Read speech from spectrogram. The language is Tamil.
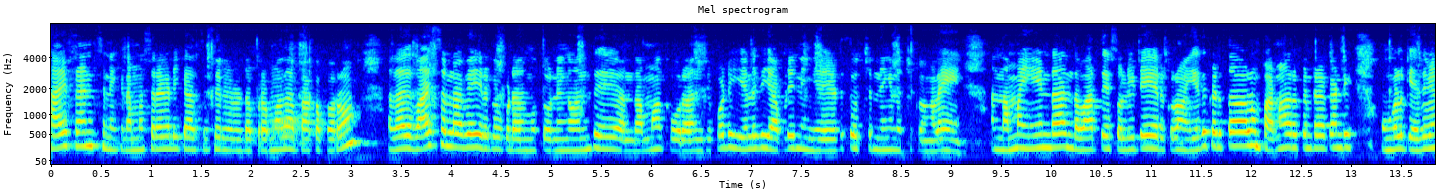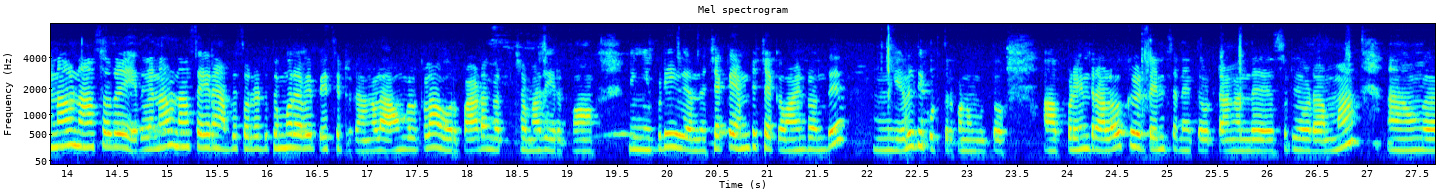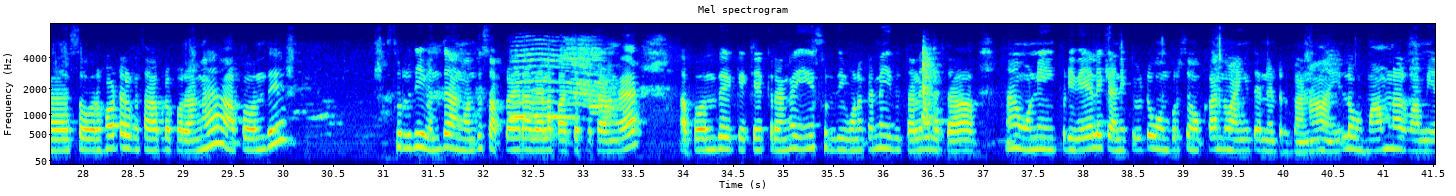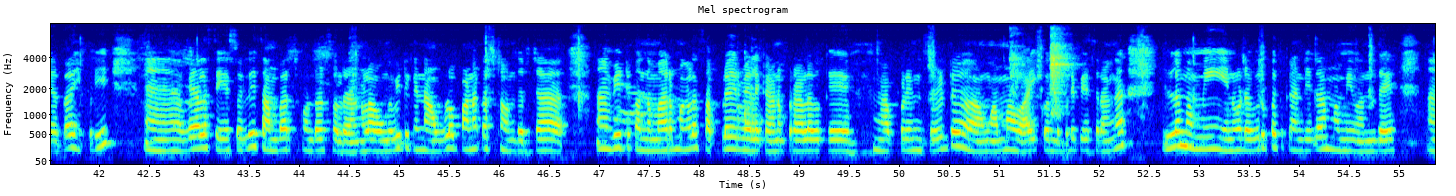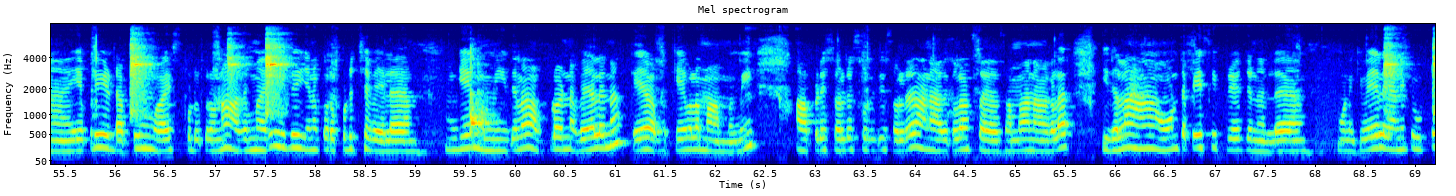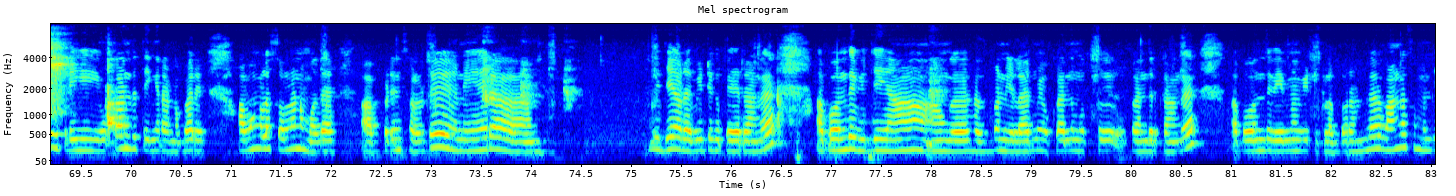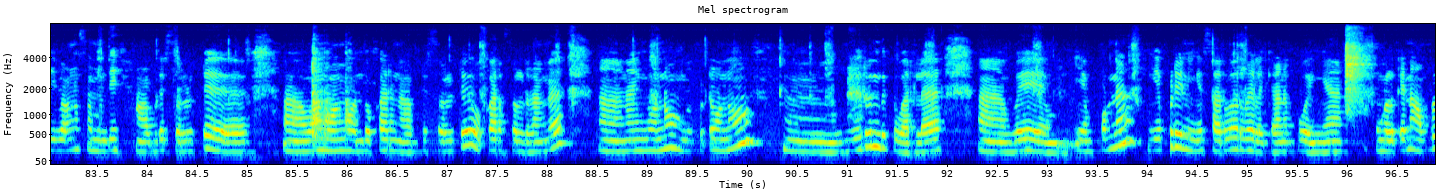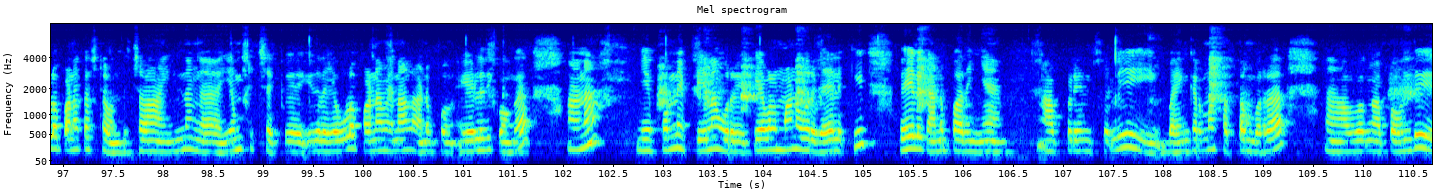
ஹாய் ஃப்ரெண்ட்ஸ் இன்றைக்கி நம்ம சிறகடி காசு சீரியலோட ப்ரொமோ தான் பார்க்க போகிறோம் அதாவது வாய்ஸ் சொல்லாவே இருக்கக்கூடாது முத்து. நீங்கள் வந்து அந்த அம்மாவுக்கு ஒரு அஞ்சு கோடி எழுதி அப்படியே நீங்கள் எடுத்து வச்சுருந்தீங்கன்னு வச்சுக்கோங்களேன். அந்த அம்மா ஏன்டா இந்த வார்த்தையை சொல்லிகிட்டே இருக்கிறோம்? எதுக்கு எடுத்தாலும் பணம் இருக்குன்றக்காண்டி உங்களுக்கு எது வேணாலும் நான் சொல்கிறேன் எது வேணாலும் நான் செய்கிறேன் அப்படி சொல்லிட்டு திமுறாவே பேசிகிட்டு இருக்காங்களா அவங்களுக்குலாம் ஒரு பாடம் கற்ற மாதிரி இருக்கும். நீங்கள் இப்படி அந்த செக்கை எம்டி செக்கை வாங்கிட்டு வந்து எழுதி கொடுத்துருக்கணும் முத்து. அப்படின்ற அளவுக்கு டென்ஷன் ஏற்றி விட்டாங்க அந்த சுட்டியோட அம்மா. அவங்க ஸோ ஒரு ஹோட்டலுக்கு சாப்பிட போகிறாங்க அப்போ வந்து perder சுருதி வந்து அங்கே வந்து சப்ளையராக வேலை பார்த்துட்ருக்காங்க அப்போ வந்து கே கேட்குறாங்க ஏன் சுருதி உனக்கு என்ன இது தலையிலத்தா ஆ உன்னை இப்படி வேலைக்கு அனுப்பிவிட்டு உன் புருஷன் உட்காந்து வாங்கி தந்துட்டுருக்கானா இல்லை உன் மாமனார் மாமியார் தான் இப்படி வேலை செய்ய சொல்லி சம்பாரிச்சு கொண்டு வர சொல்கிறாங்களா உங்கள் வீட்டுக்கு என்ன அவ்வளோ பண கஷ்டம் வந்துருச்சா? வீட்டுக்கு அந்த மருமகளை சப்ளையர் வேலைக்கு அனுப்புகிற அளவுக்கு அப்படின்னு சொல்லிட்டு அவங்க அம்மா வாய்க்கு வந்தபடி பேசுகிறாங்க இல்லை மம்மி என்னோட விருப்பத்துக்காண்டி தான் மம்மி வந்தேன். எப்படி டப்பிங் வாய்ஸ் கொடுக்குறோனோ அது மாதிரி இது எனக்கு ஒரு பிடிச்ச வேலை. ஏன் மம்மி இதெல்லாம் அவ்வளோ என்ன வேலை வேலைன்னா கே கேவலமா மம்மி அப்படி சொல்லிட்டு சுருதி சொல்கிறேன் ஆனால் அதுக்கெல்லாம் ச சமாதானம் ஆகலை. இதெல்லாம் உன்கிட்ட பேசி பிரயோஜனம் இல்லை. உனக்கு வேலையை அனுப்பி விட்டு இப்படி உட்காந்து திங்கிறாங்க பாரு. அவங்கள சொல்லணும் முத அப்படின்னு சொல்லிட்டு நேராக விஜயாவோட வீட்டுக்கு போயிடுறாங்க. அப்போ வந்து விஜயா அவங்க ஹஸ்பண்ட் எல்லாருமே உட்காந்து முத்து உட்காந்துருக்காங்க அப்போ வந்து வேகமாக வீட்டுக்குள்ளே போகிறாங்க வாங்க சம்மந்தி வாங்க சம்மந்தி அப்படி சொல்லிட்டு வாங்க வாங்க வந்து உட்காருங்க அப்படி சொல்லிட்டு உட்கார சொல்கிறாங்க நான் இங்கே ஒன்றும் உங்ககிட்ட ஒன்றும் விருந்துக்கு வரல. வே என் பொண்ணை எப்படி நீங்கள் சர்வர் வேலைக்கு அனுப்புவீங்க? உங்களுக்கு என்ன அவ்வளோ பண கஷ்டம் வந்துச்சா? என்னங்க எம்டி செக்கு இதில் எவ்வளோ பணம் வேணாலும் அனுப்பு எழுதிக்கோங்க. ஆனால் என் பொண்ணை இப்படியெல்லாம் ஒரு கேவலமான ஒரு வேலைக்கு வேலைக்கு அனுப்பாதீங்க அப்படின்னு சொல்லி பயங்கரமாக சத்தம் போடுறா. அவங்க அப்போ வந்து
